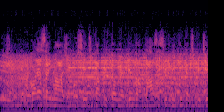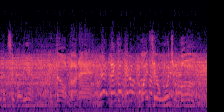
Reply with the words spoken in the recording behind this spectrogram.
Agora essa imagem, você de capitão erguendo a taça, significa a despedida de Cebolinha? Então, cara, é... pode ser o último, como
